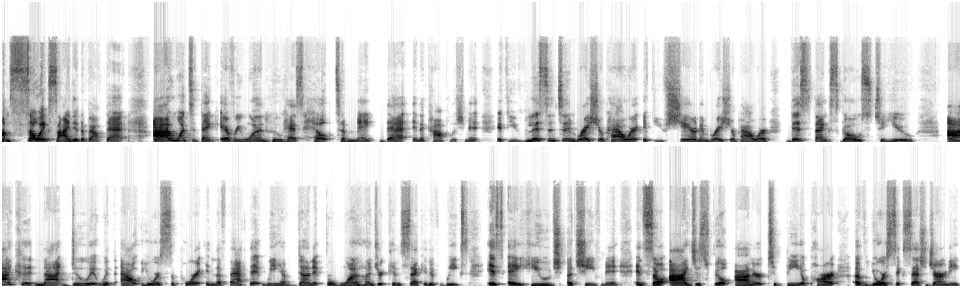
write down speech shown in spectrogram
I'm so excited about that. I want to thank everyone who has helped to make that an accomplishment. If you've listened to Embrace Your Power, if you've shared Embrace Your Power, this thanks goes to you. I could not do it without your support. And the fact that we have done it for 100 consecutive weeks is a huge achievement. And so I just feel honored to be a part of your success journey.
